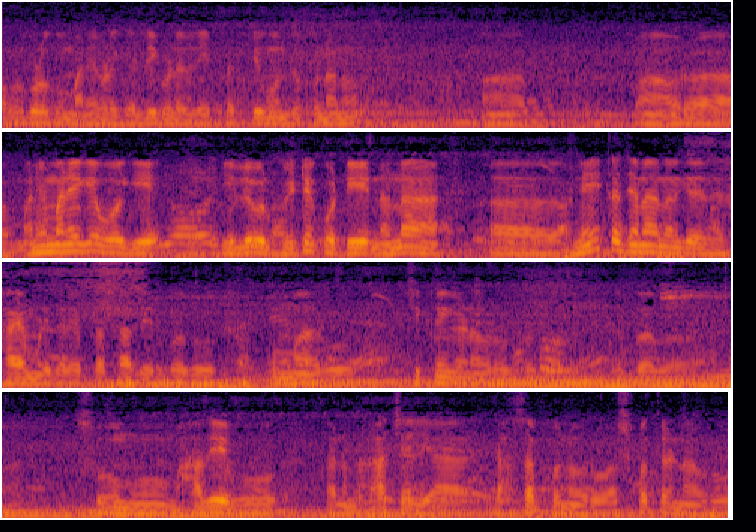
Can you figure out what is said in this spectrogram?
ಅವ್ರಗಳಿಗೂ ಮನೆಗಳಿಗೆ, ಗಲ್ಲಿಗಳಲ್ಲಿ ಪ್ರತಿಯೊಂದಕ್ಕೂ ನಾನು ಅವರ ಮನೆ ಮನೆಗೆ ಹೋಗಿ ಇಲ್ಲಿ ಭೇಟಿ ಕೊಟ್ಟು ನನ್ನ ಅನೇಕ ಜನ ನನಗೆ ಸಹಾಯ ಮಾಡಿದ್ದಾರೆ. ಪ್ರಸಾದ್ ಇರ್ಬೋದು, ಕುಮಾರು ಚಿಕ್ಕನಿಗಣ್ಣವರು ಇರ್ಬೋದು ನಮ್ಮ ಸೋಮು, ಮಹಾದೇವು ನಮ್ಮ ರಾಚಯ್ಯ, ದಾಸಪ್ಪನವರು, ಅಶ್ವತ್ಥಣ್ಣವರು,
